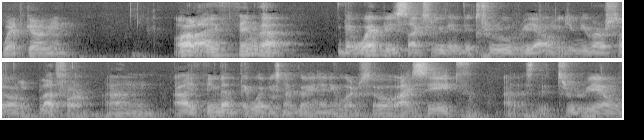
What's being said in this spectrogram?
web going? Well, I think that the web is actually the, the true, real, universal platform, and I think that the web is not going anywhere. So I see it as the true, real,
